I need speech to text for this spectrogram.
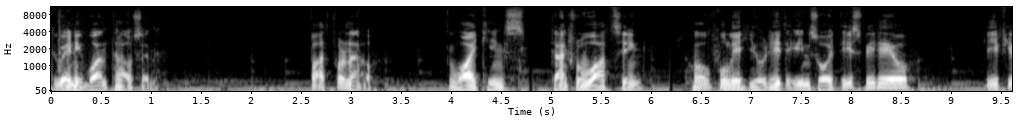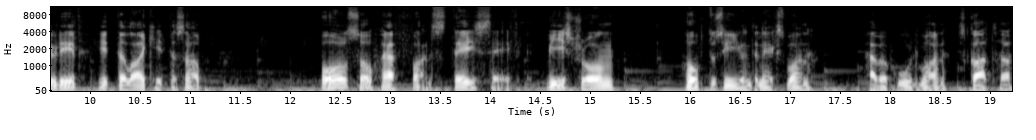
21,000. But for now, Vikings, thanks for watching. Hopefully you did enjoy this video. If you did, hit the like, hit the sub. Also have fun, stay safe, be strong. Hope to see you in the next one. Have a good one. Skatha,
